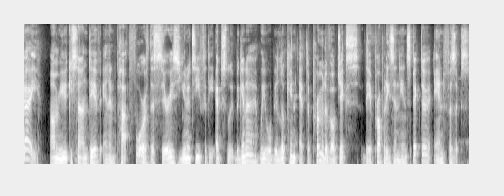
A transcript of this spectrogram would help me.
G'day, I'm Ryuki San Dev and in part 4 of this series, Unity for the Absolute Beginner, we will be looking at the primitive objects, their properties in the inspector, and physics.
